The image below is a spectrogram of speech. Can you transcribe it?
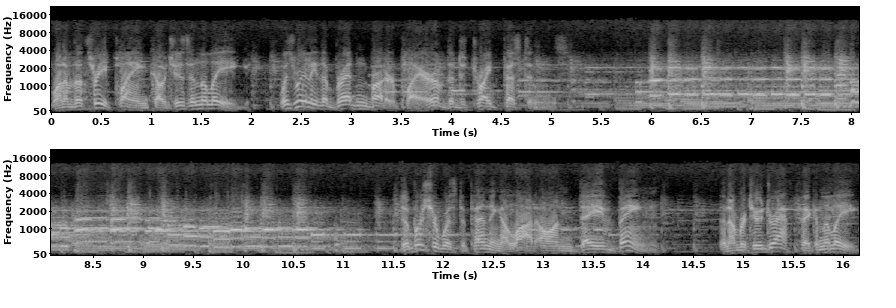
one of the three playing coaches in the league, was really the bread and butter player of the Detroit Pistons. DeBuscher was depending a lot on Dave Bain, the number two draft pick in the league,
